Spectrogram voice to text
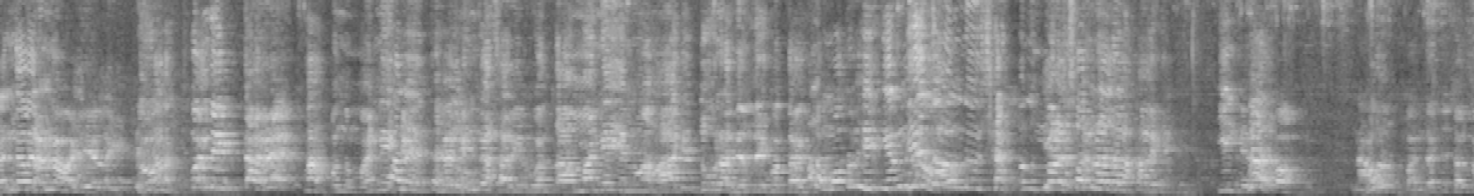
ರಂಗವಳ್ಳಿ. ಎಲ್ಲ ಇಟ್ಟು. ಒಂದು ಇಟ್ಟಾರೆ. ಒಂದು ಮನೆ ಅಂತ ಹೇಳು. ಸರ್ ಇರುವಂತ ಮನೆ ಎನ್ನುವ ಹಾಗೆ ದೂರದಲ್ಲೇ ಗೊತ್ತಾಗ್ತದೆ. ಮೊದಲು ಹೀಗೆ ಒಂದು ಹಾಗೆ. ಈಗ ನಾವು ಬಂದದ್ದು ಸ್ವಲ್ಪ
